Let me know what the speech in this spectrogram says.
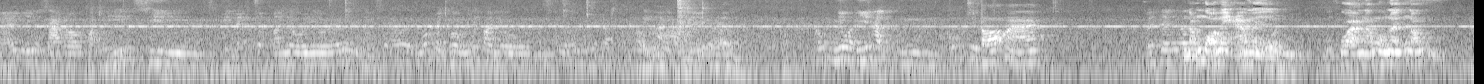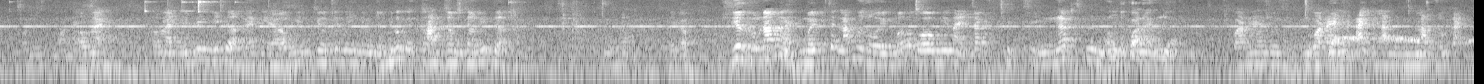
đấy ý là giao cho quản lý si tỷ lệ chọn bao nhiêu bao nhiêu đấy là sẽ mỗi mét vuông hết bao nhiêu tính là không nhưng mà ý là ừ, cũng chưa đó mà. Nóng bỏ mẹ này hôm qua nóng hôm nay cũng nóng. Ông này ông này cái ý tưởng này thì ông chưa chứng minh đứng nước toàn dùng trong ý tưởng. Thấy không? Riêng không nắm này mấy cái trận nắng vừa rồi mỡ của ông như này chắc ngất. Nóng cái quả này cũng được quan này quan này anh phải làm làm xuống cạnh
